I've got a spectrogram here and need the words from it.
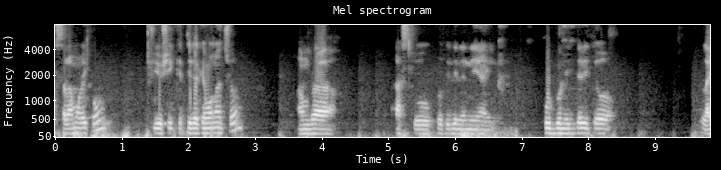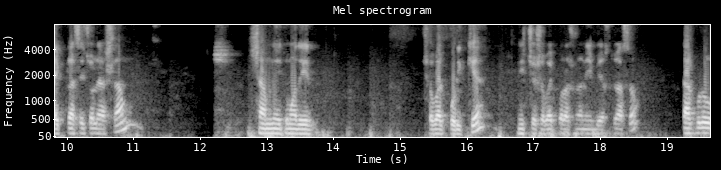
আসসালামু আলাইকুম। প্রিয় শিক্ষার্থীরা, কেমন আছো? আমরা আজকে প্রতিদিনের নিয়ে পূর্ব নির্ধারিত লাইভ ক্লাসে চলে আসলাম। সামনে তোমাদের সবার পরীক্ষা। নিশ্চয় সবাই পড়াশোনা নিয়ে ব্যস্ত আছো। তারপরেও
